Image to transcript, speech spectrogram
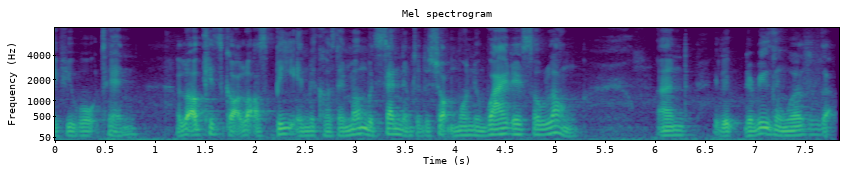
if you walked in. A lot of kids got a lot of beating because their mum would send them to the shop wondering why they're so long. And the, the reason was that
